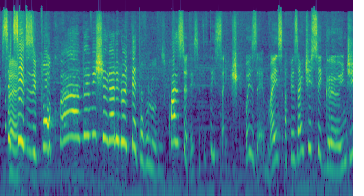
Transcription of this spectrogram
700 é. e pouco, ah, deve chegar ali no 80 volumes. Quase 70, 77. Pois é, mas apesar de ser grande,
